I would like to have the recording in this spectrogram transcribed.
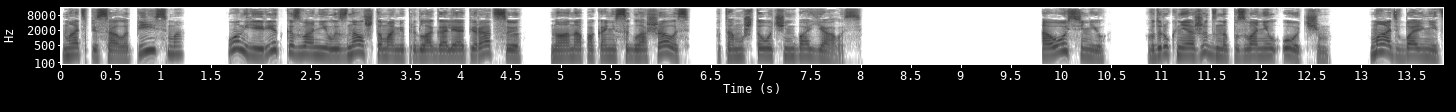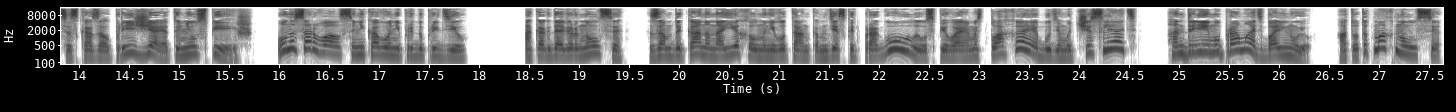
Мать писала письма, Он ей редко звонил и знал, что маме предлагали операцию, но она пока не соглашалась, потому что очень боялась. А осенью вдруг неожиданно позвонил отчим. «Мать в больнице», — сказал, — «приезжай, а то не успеешь». Он и сорвался, никого не предупредил. А когда вернулся, замдекана наехал на него танком, дескать, прогулы, успеваемость плохая, будем отчислять. Андрей ему про мать больную, а тот отмахнулся.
